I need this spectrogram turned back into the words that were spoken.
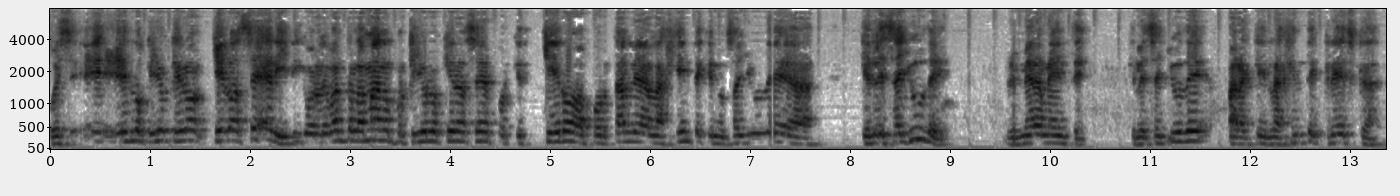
pues eh, es lo que yo quiero, quiero hacer y digo, levanto la mano porque yo lo quiero hacer, porque quiero aportarle a la gente que nos ayude a, que les ayude, primeramente, que les ayude para que la gente crezca,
